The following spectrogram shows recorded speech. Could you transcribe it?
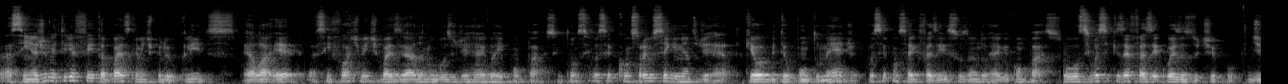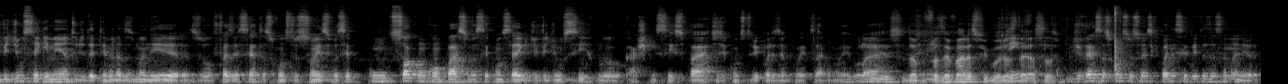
Assim, a geometria feita basicamente pelo Euclides, ela é assim fortemente baseada no uso de régua e compasso. Então, se você constrói um segmento de reta, que é obter o ponto médio, você consegue fazer isso usando régua e compasso. Ou se você quiser fazer coisas do tipo dividir um segmento de determinadas maneiras, ou fazer certas construções. Se você com, só com o compasso você consegue dividir um círculo, acho que em seis partes, e construir, por exemplo, um hexágono regular. Isso, dá para fazer várias figuras Tem dessas. diversas construções que podem ser feitas dessa maneira.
